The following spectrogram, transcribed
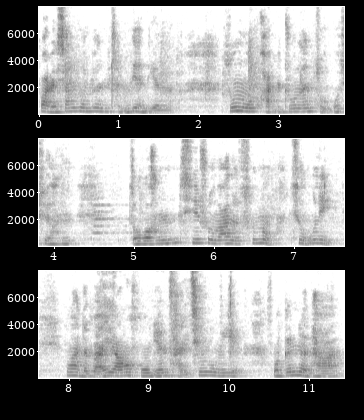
挂着香喷喷、沉甸甸的。祖母挎着竹篮走过去，很走过横七竖八的村弄，去五里外的白杨湖边采青粽叶。我跟着他，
